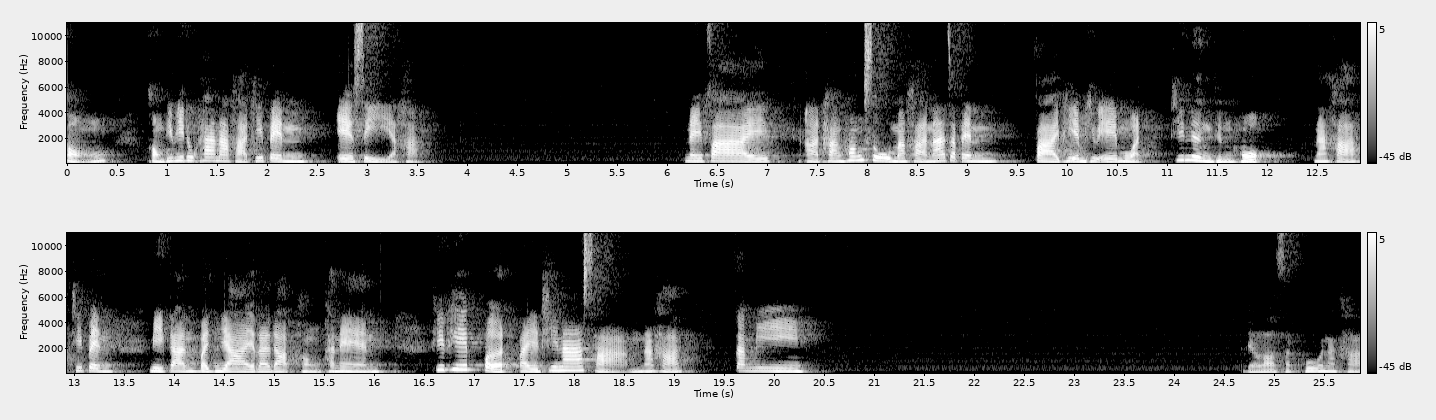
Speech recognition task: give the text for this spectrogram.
ของ ของพี่ๆทุกท่านนะคะที่เป็น A4 อะค่ะ ในไฟล์ทางห้องซูมอะค่ะน่าจะเป็นไฟล์ PMQA หมวดที่1ถึง6นะคะที่เป็นมีการบรรยายระดับของคะแนน พี่ๆเปิดไปที่หน้า 3 นะคะ จะมี เดี๋ยวรอสักครู่นะคะ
